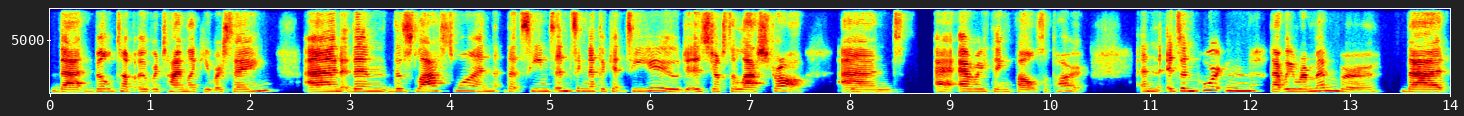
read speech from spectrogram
that built up over time like you were saying and then this last one that seems insignificant to you is just a last straw and yeah. everything falls apart and it's important that we remember that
